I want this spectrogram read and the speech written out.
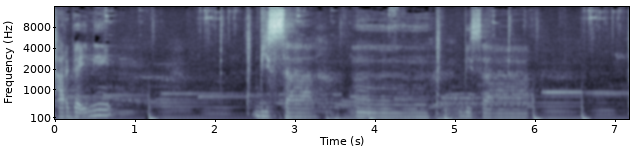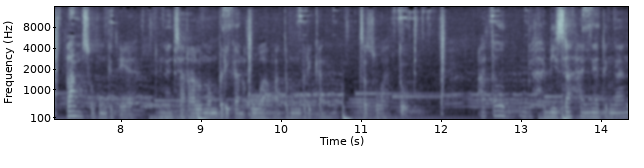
Harga ini bisa uh, bisa langsung gitu ya dengan cara lu memberikan uang atau memberikan sesuatu atau bisa hanya dengan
